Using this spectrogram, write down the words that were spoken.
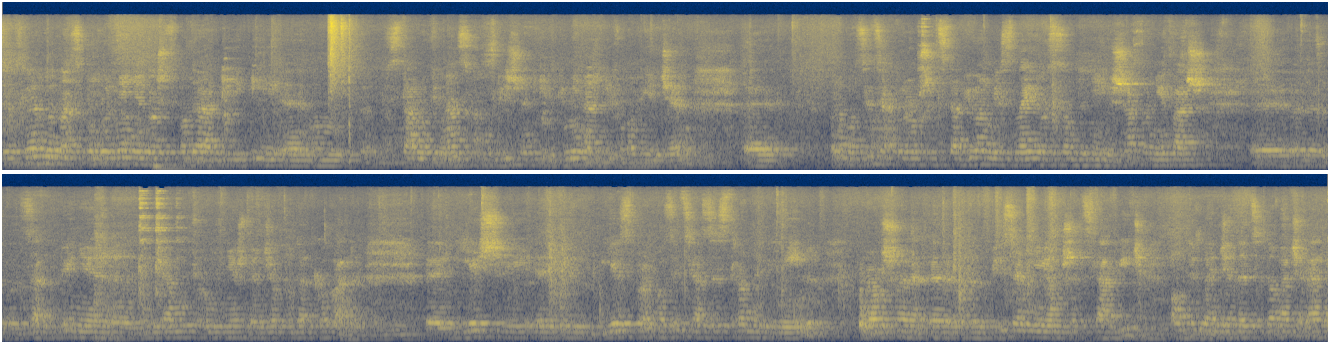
Ze względu na spowolnienie gospodarki i y, stanu finansów publicznych i w gminach i w powiecie, y, propozycja, którą przedstawiłam jest najrozsądniejsza, ponieważ y, y, zakupienie udziałów również będzie opodatkowane. Jeśli jest propozycja ze strony gmin, proszę pisemnie ją przedstawić. O tym będzie decydować Rada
